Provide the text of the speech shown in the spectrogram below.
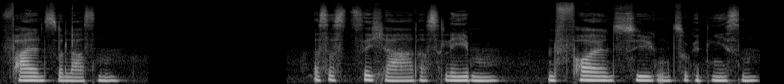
fallen zu lassen. Es ist sicher, das Leben in vollen Zügen zu genießen.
